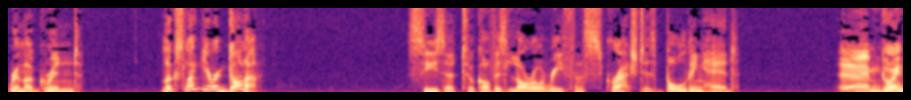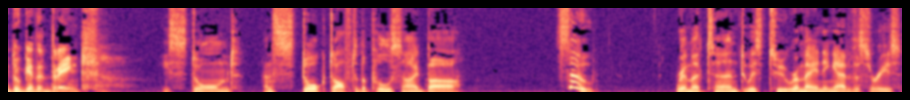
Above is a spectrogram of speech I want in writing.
Rimmer grinned. looks like you're a goner. Caesar took off his laurel wreath and scratched his balding head. I'm going to get a drink. He stormed and stalked off to the poolside bar. So, Rimmer turned to his two remaining adversaries.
